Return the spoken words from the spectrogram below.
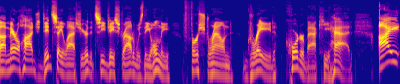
Uh, Merril Hoge did say last year that CJ Stroud was the only first round grade quarterback he had. I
